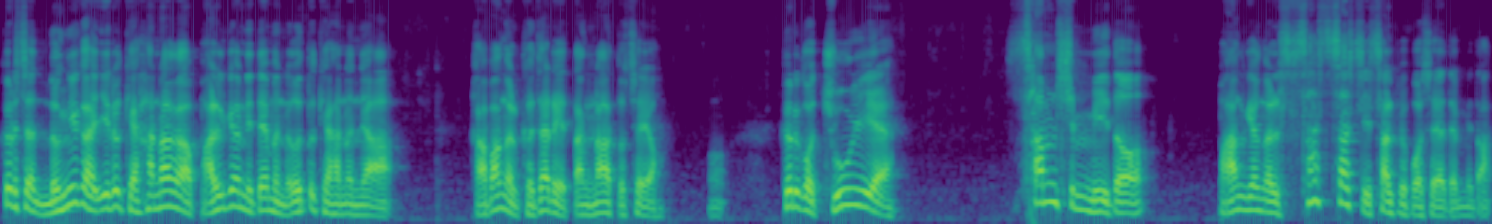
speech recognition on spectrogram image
그래서 능이가 이렇게 하나가 발견이 되면 어떻게 하느냐? 가방을 그 자리에 딱 놔두세요. 어. 그리고 주위에 30m 반경을 샅샅이 살펴보셔야 됩니다.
